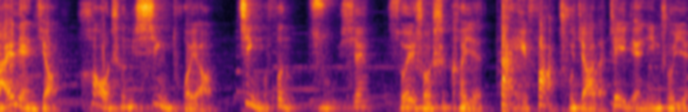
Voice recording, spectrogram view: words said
白莲教号称信徒要敬奉祖先，所以说是可以带发出家的。这一点您注意，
